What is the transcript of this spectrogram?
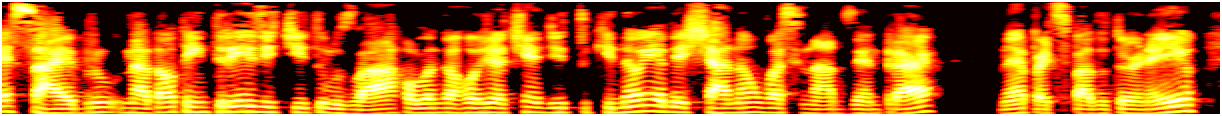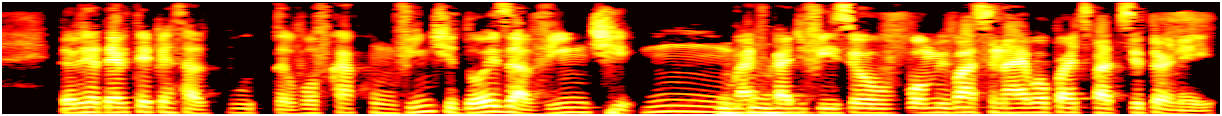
é Saibro. Nadal tem 13 títulos lá. Roland Garros já tinha dito que não ia deixar não vacinados entrar. Né, participar do torneio. Então ele já deve ter pensado, puta, eu vou ficar com 22 a 20, hum, vai ficar difícil, eu vou me vacinar e vou participar desse torneio.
